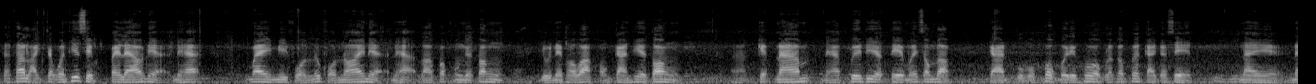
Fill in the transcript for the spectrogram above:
แต่ถ้าหลังจากวันที่ 10 ไปแล้วเนี่ยนะฮะไม่มีฝนหรือฝนน้อยเนี่ยนะฮะเราก็คงจะต้องอยู่ในภาวะของการที่จะต้องเก็บน้ำนะครับเพื่อที่จะเตรียมไว้สำหรับการอุปโภคบริโภค แล้วก็เพื่อการเกษตรในใน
